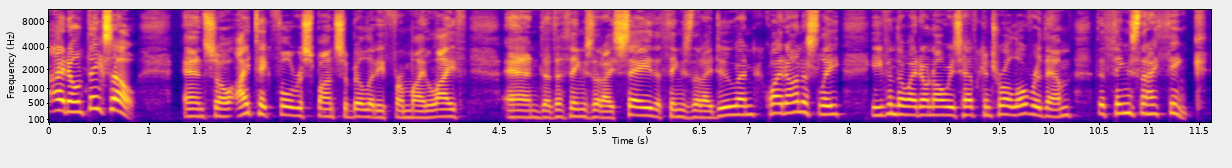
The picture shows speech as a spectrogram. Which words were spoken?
I don't think so. And so I take full responsibility for my life and uh, the things that I say, the things that I do, and quite honestly, even though I don't always have control over them, the things that I think.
